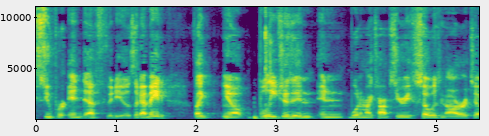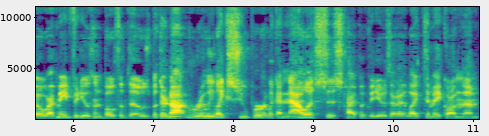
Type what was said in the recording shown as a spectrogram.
super in depth videos. Like I made like you know bleach is in in one of my top series so is naruto i've made videos on both of those but they're not really like super like analysis type of videos that i like to make on them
